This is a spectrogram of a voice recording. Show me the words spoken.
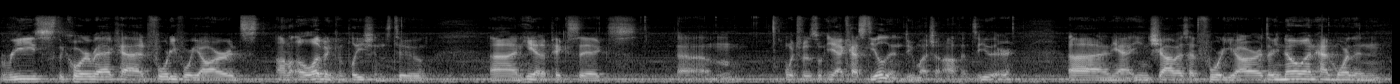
Reese, the quarterback, had 44 yards on 11 completions too, uh, and he had a pick six, um, which was yeah. Casteel didn't do much on offense either, uh, and yeah, Ian Chavez had 40 yards. I mean, no one had more than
